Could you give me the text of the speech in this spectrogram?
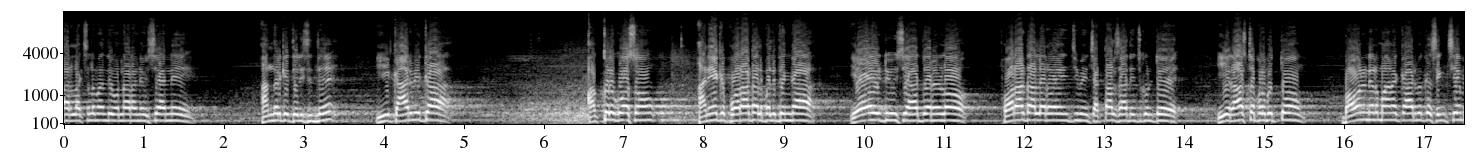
ఆరు లక్షల మంది ఉన్నారనే విషయాన్ని అందరికీ తెలిసిందే. ఈ కార్మిక హక్కుల కోసం అనేక పోరాటాల ఫలితంగా ఏఐటీసీ ఆధ్వర్యంలో పోరాటాలు నిర్వహించి మేము చట్టాలు సాధించుకుంటే ఈ రాష్ట్ర ప్రభుత్వం భవన నిర్మాణ కార్మిక సంక్షేమ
